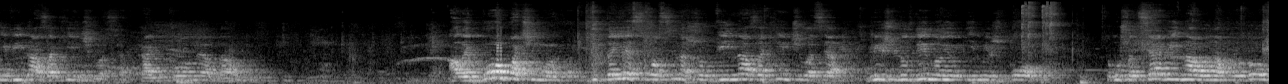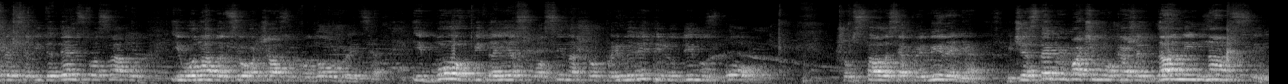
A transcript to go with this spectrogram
і війна закінчилася. Хай нікого не віддав. Але Бог, бачимо, віддає свого сина, щоб війна закінчилася між людиною і між Богом. Тому що ця війна вона продовжується від Едемського саду, і вона до цього часу продовжується. І Бог віддає свого сина, щоб примирити людину з Богом, щоб сталося примирення. І через те ми бачимо, каже, даний нам син,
